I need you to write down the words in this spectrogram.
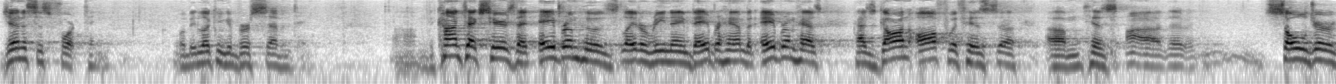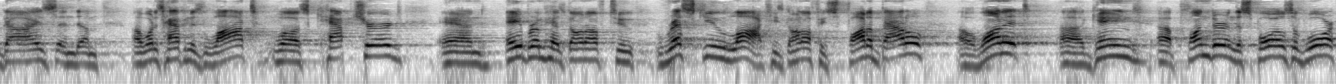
Genesis 14. We'll be looking at verse 17. Um, the context here is that Abram, who is later renamed Abraham, but Abram has, has gone off with his, uh, um, his uh, soldier guys, and um, uh, what has happened is Lot was captured and Abram has gone off to rescue Lot. He's gone off, he's fought a battle, uh, won it, uh, gained uh, plunder and the spoils of war,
